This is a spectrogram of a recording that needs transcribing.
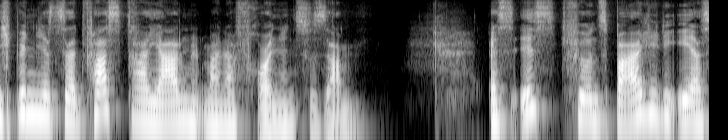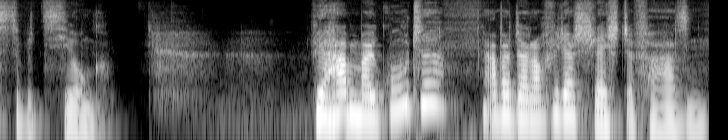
ich bin jetzt seit fast drei Jahren mit meiner Freundin zusammen. Es ist für uns beide die erste Beziehung. Wir haben mal gute, aber dann auch wieder schlechte Phasen.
